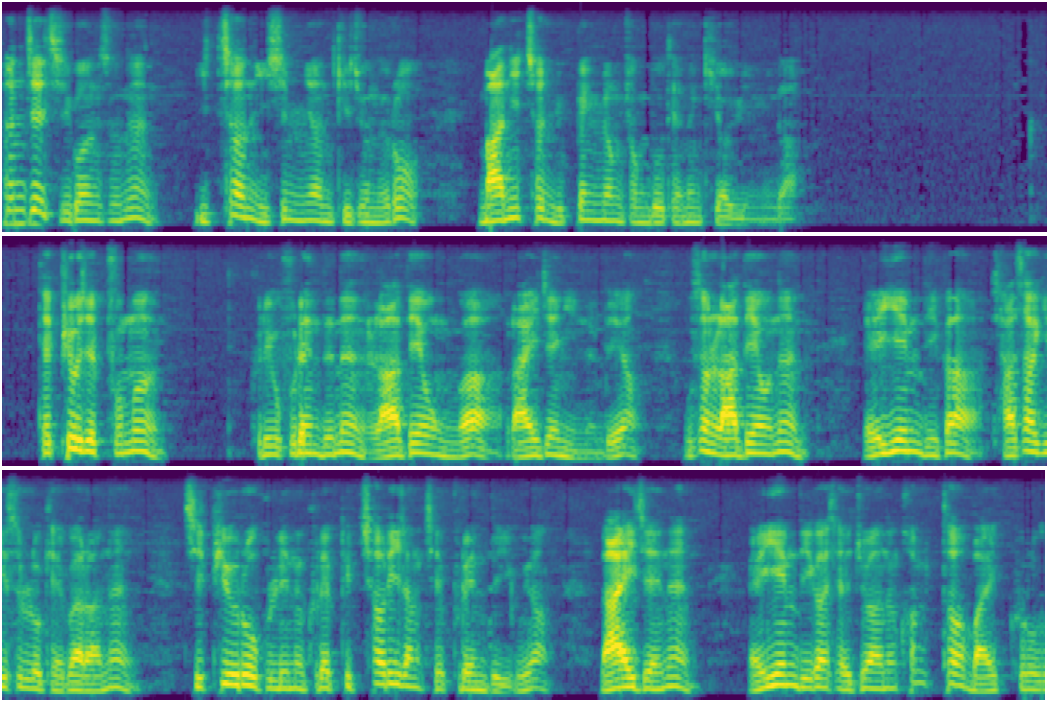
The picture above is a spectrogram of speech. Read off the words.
현재 직원 수는 2020년 기준으로 12,600명 정도 되는 기업입니다. 대표 제품은 그리고 브랜드는 Radeon과 Ryzen이 있는데요. 우선 Radeon은 AMD가 자사 기술로 개발하는 GPU로 불리는 그래픽 처리 장치 브랜드이고요. Ryzen은 AMD가 제조하는 컴퓨터 마이크로,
